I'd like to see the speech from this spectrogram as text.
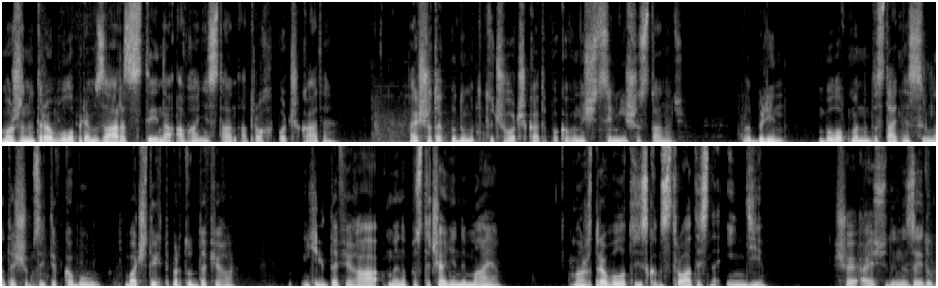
Може, не треба було прямо зараз йти на Афганістан, а трохи почекати? А якщо так подумати, то чого чекати, поки вони ще сильніше стануть? Але блін, було б в мене достатньо сил на те, щоб зайти в Кабул. Бачите, їх тепер тут дофіга. Їх дофіга, в мене постачання немає. Може, треба було тоді сконцентруватись на Індії. Що, а я сюди не зайду?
